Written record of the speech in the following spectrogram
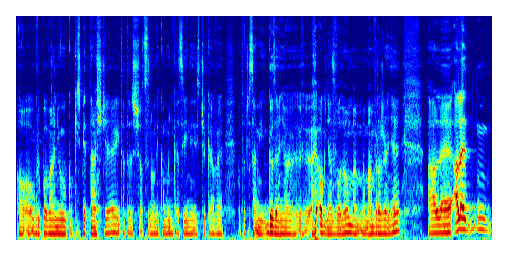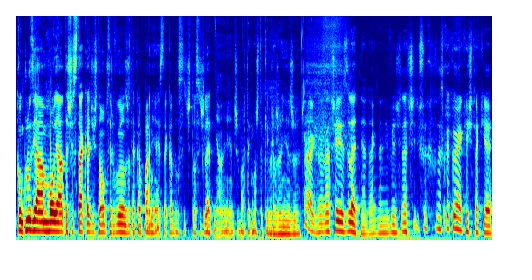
o, o ugrupowaniu Kukiz 15 i to też od strony komunikacyjnej jest ciekawe, bo to czasami godzenie ognia z wodą, mam, mam wrażenie, ale, ale konkluzja moja też jest taka, gdzieś tam obserwując, że ta kampania jest taka dosyć, dosyć letnia. No nie czy Bartek masz takie wrażenie, że... Tak, raczej jest letnia, tak? No nie wiesz, znaczy wyskakują jakieś takie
